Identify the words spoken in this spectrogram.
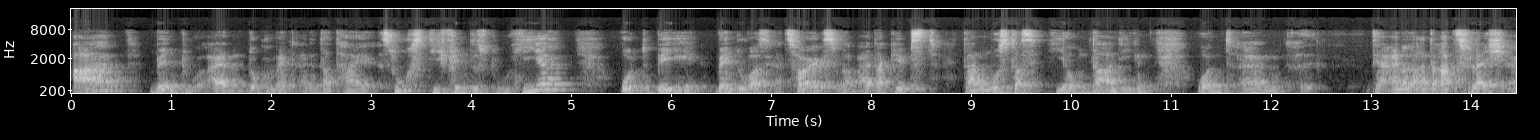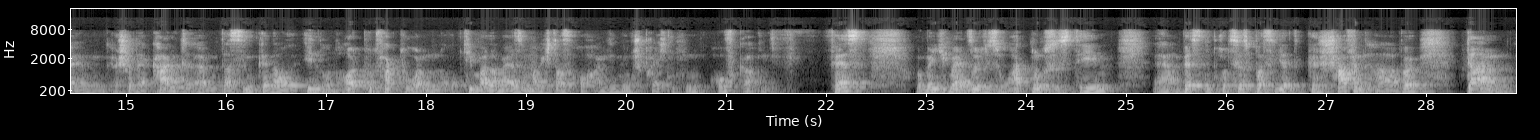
A, wenn du ein Dokument, eine Datei suchst, die findest du hier und B, wenn du was erzeugst oder weitergibst, dann muss das hier und da liegen. Und ähm, der eine oder andere hat es vielleicht ähm, schon erkannt. Ähm, das sind genau In- und Output-Faktoren. Optimalerweise mache ich das auch an den entsprechenden Aufgaben fest. Und wenn ich mir ein solches Ordnungssystem äh, am besten prozessbasiert geschaffen habe, dann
